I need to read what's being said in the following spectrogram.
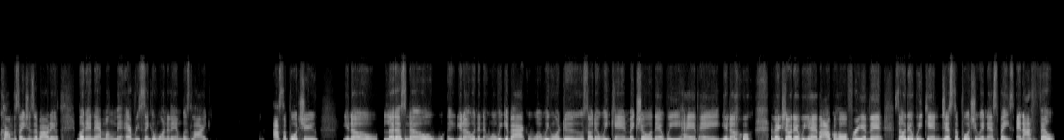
conversations about it. But in that moment, every single one of them was like, I support you you know, let us know, uh, you know, when we get back, what we're going to do so that we can make sure that we have a, you know, make sure that we have an alcohol free event so that we can just support you in that space. And I felt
